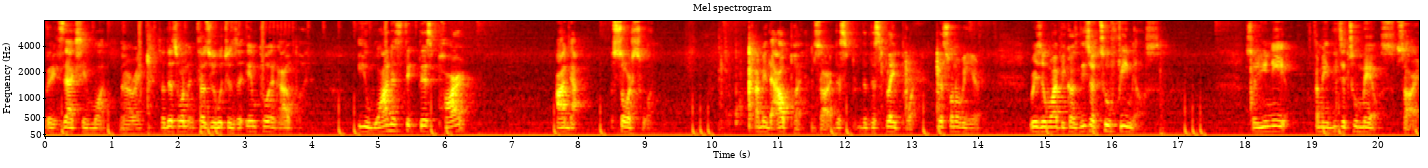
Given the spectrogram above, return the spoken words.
the exact same one all right so this one tells you which is the input and output you want to stick this part on that source one. I mean the output. I'm sorry, this the display port. This one over here. Reason why? Because these are two females. So you need. I mean, these are two males. Sorry.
